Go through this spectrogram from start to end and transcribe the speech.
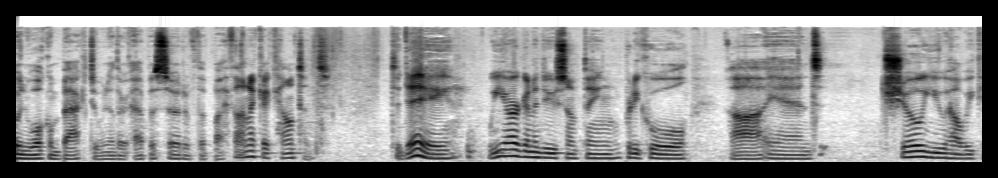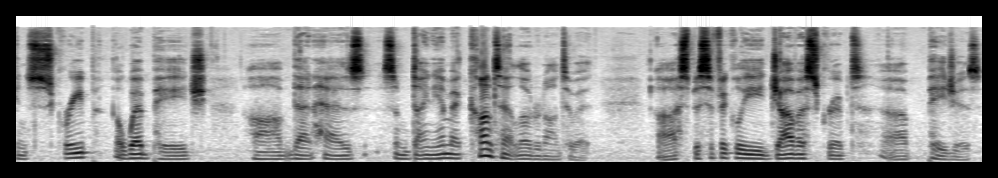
and welcome back to another episode of the Pythonic Accountant. Today, we are going to do something pretty cool uh, and show you how we can scrape a web page uh, that has some dynamic content loaded onto it, uh, specifically JavaScript uh, pages.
